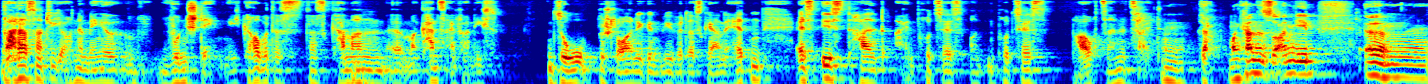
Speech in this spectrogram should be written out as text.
war das natürlich auch eine Menge Wunschdenken. Ich glaube, das, das kann man, äh, man kann es einfach nicht so beschleunigen, wie wir das gerne hätten. Es ist halt ein Prozess und ein Prozess braucht seine Zeit. Hm, ja, man kann es so angehen. Ähm,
